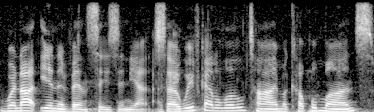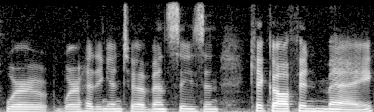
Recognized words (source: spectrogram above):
We're not in event season yet, so we've got a little time, a couple mm. months. We're we're heading into event season kickoff in May,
